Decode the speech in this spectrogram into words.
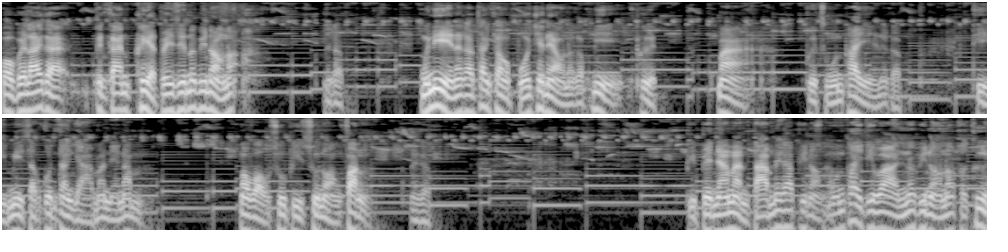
บอกไปไรก็เป็นการเครียดไปซินะพี่น้องเนาะนะครับมื้อนี้นะครับทั้งช่องโปรชแนลนะครับมีพืชมาพืชสมุนไพรนะครับ ที่มีสัมคุณทางยามาแนะนำมาเว้าสู่พี่สู่น้องฟังนะครับพี่เป็นอย่างนั้นตามเลยครับพี่น้องสมุนไพรที่ว่านี่เนาะพี่น้องเนาะก็คือ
